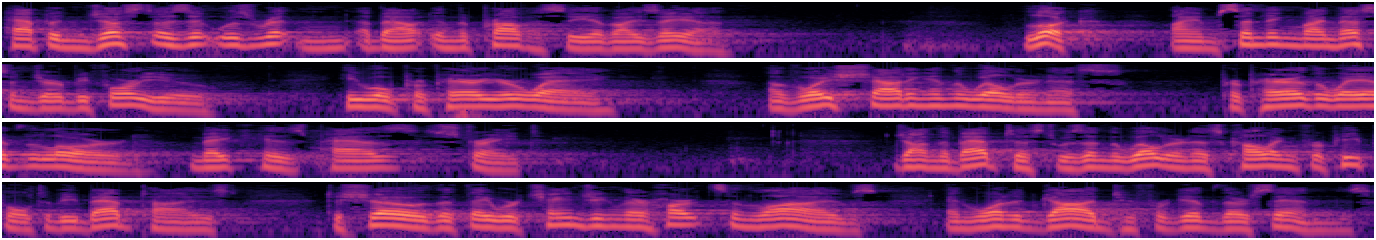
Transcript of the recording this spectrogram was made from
happened just as it was written about in the prophecy of Isaiah. Look, I am sending my messenger before you. He will prepare your way. A voice shouting in the wilderness, prepare the way of the Lord, make his paths straight. John the Baptist was in the wilderness calling for people to be baptized to show that they were changing their hearts and lives and wanted God to forgive their sins.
